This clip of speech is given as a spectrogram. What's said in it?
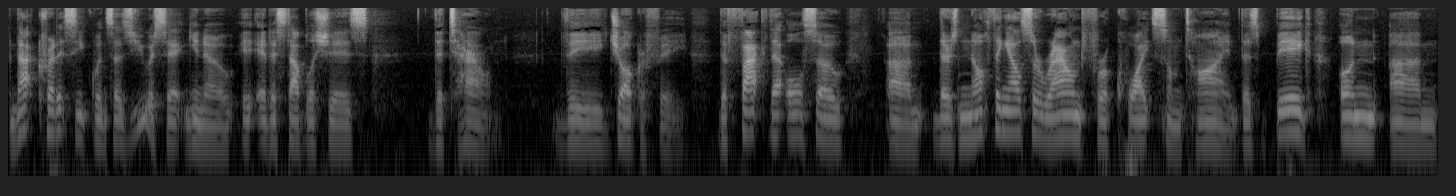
And that credit sequence as you were saying you know it, it establishes the town the geography the fact that also um, there's nothing else around for quite some time. There's big, un, um,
